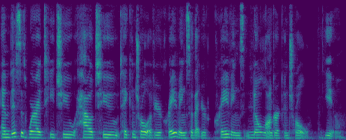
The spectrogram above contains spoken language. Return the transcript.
And this is where I teach you how to take control of your cravings so that your cravings no longer control you.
